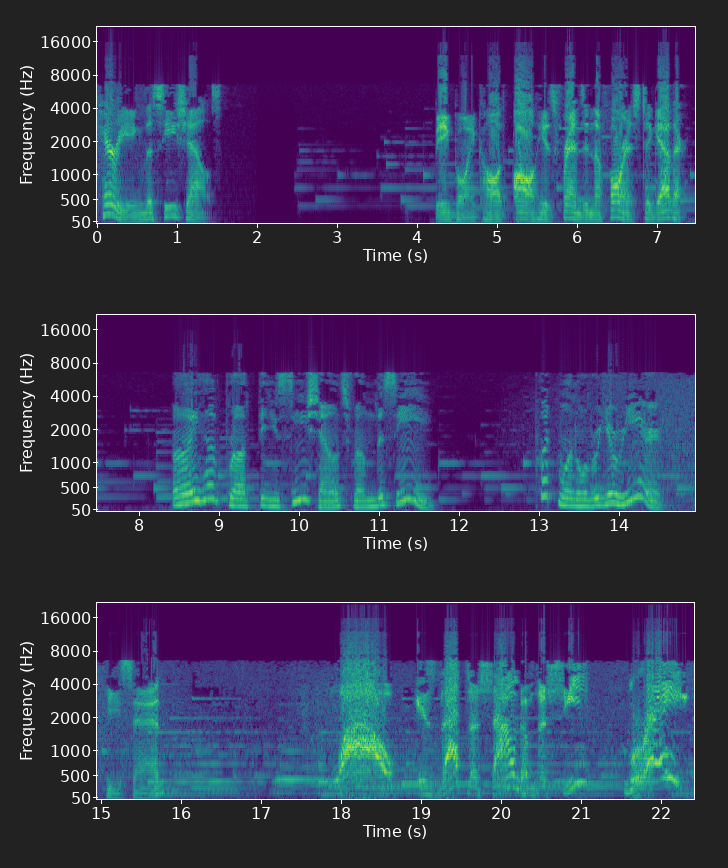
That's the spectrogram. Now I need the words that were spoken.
carrying the seashells. Big Boy called all his friends in the forest together. I have brought these seashells from the sea. Put one over your ear, he said. Wow! Is that the sound of the sea? Great!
